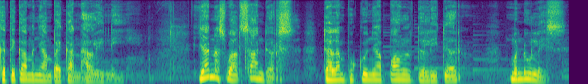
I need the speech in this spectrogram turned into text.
ketika menyampaikan hal ini. Jan Oswald Sanders dalam bukunya Paul the Leader menulis,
